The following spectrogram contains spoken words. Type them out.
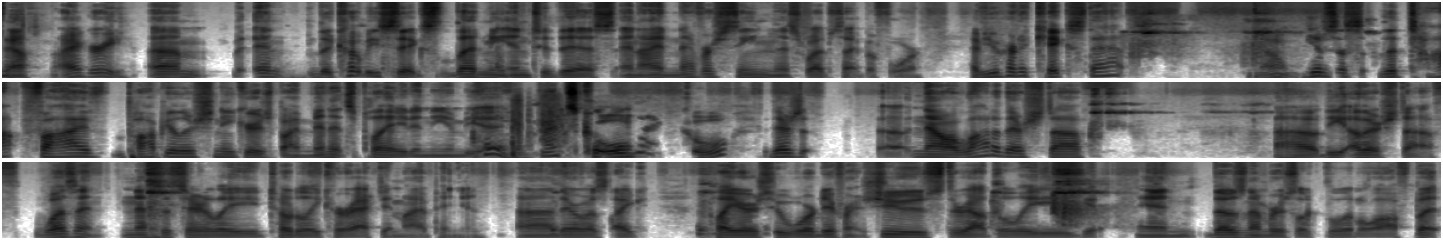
Yeah, I agree. Um, and the Kobe Six led me into this, and I had never seen this website before. Have you heard of Kickstat? No. Gives us the top five popular sneakers by minutes played in the NBA. Oh, that's cool. Cool. There's uh, now a lot of their stuff. Uh, the other stuff wasn't necessarily totally correct in my opinion. Uh, there was like players who wore different shoes throughout the league, and those numbers looked a little off. But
